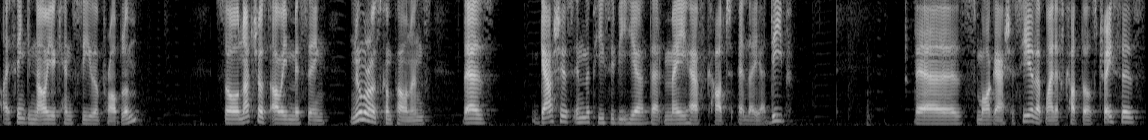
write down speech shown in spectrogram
I think now you can see the problem. So not just are we missing numerous components, there's gashes in the PCB here that may have cut a layer deep. There's more gashes here that might have cut those traces.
